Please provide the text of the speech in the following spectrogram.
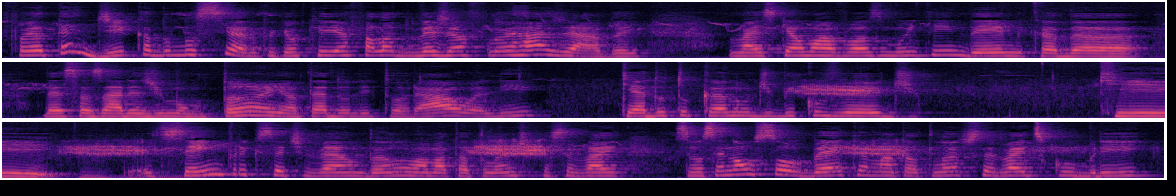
Foi até dica do Luciano, porque eu queria falar do beija-flor rajado, hein? mas que é uma voz muito endêmica da, dessas áreas de montanha, até do litoral ali, que é do tucano de bico verde. Que uhum. sempre que você estiver andando numa Mata Atlântica, você vai. Se você não souber que é Mata Atlântica, você vai descobrir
